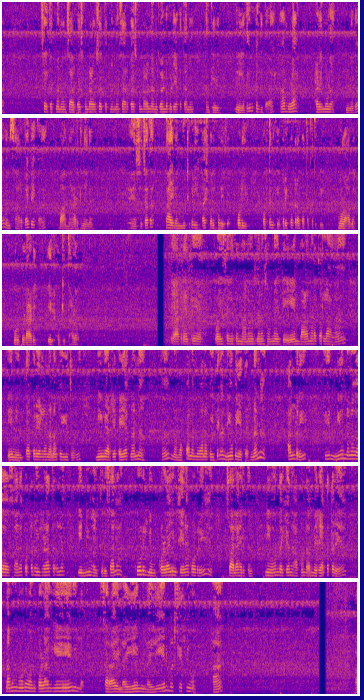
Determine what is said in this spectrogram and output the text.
ಸೈಕತ್ ನಾನು ಒಂದು ಸಾವಿರ ರೂಪಾಯಿ ಇಸ್ಕೊಂಡ ಸೈಕತ್ ನಾನು ಒಂದು ಸಾವಿರ ರೂಪಾಯಿ ಇಸ್ಕೊಂಡ ನನ್ನ ಗಂಡ ಬಡಿಯಾಕತ್ತಾನು ಅಂತೇಳಿ. ನೀವು ಎದಕ್ಕೆ ಬೇಕಾಗಿತ್ತಾ? ಹಾ ಮುಳ, ಹಳೆ ಮುಳ, ನಿನಗೆ ಒಂದು ಸಾವಿರ ರೂಪಾಯಿ ಬೇಕಾ? ಬಾ ಮಾಡ್ತೀನಿ ನಾನು. ಏ ಸುಜಾತ, ತಾಯಿ ಒಂದು ಮುಚ್ಚಿ ಕಡೆ, ಕಾಶ್ ಬರಿ ಕೊಡಿ ಕೊಡಿ. ಕೊಡ್ತಾನೆ ಬರಿ ಕೊಟ್ರೆ ಗೊತ್ತಾಕತ್ತಿ ಮುಳಾಗ ಊರು ಬಿಡಾಡಿ ಎಲ್ಲಿ ಹೋಗಿದ್ದಾಳು. ಯಾಕೈತೆ ವಯಸ್ಸಾಗಿತ್ತು ನಾನು ಜನ ಸುಮ್ಮನೆ ಐತೆ ಏನು ಭಾಳ ಮಾಡತ್ತಾರಲ್ಲ ಏನು ಎಂಥ ಪರಿ ಎಲ್ಲ ನನಗೆ ಬೈಯಿತು ನೀವು ಯಾಕೆ ಬೈಯಕ್ಕೆ ನನ್ನ? ಹಾಂ? ನಮ್ಮಪ್ಪ ನಮ್ಮ ಅವನ ಬೈತಿಲ್ಲ ನೀವು ಬೈಯತ್ತಾರೆ ನನ್ನ? ಅಲ್ರಿ? ಏನು ನೀವು ನನಗೆ ಸಾಲ ಕೊಟ್ಟಾರ ಹೇಳತ್ತಾರಲ್ಲ ಏನು ನೀವು ಹರಿತೀರಿ ಸಾಲ? ಕೊಡ್ರಿ ನಿಮ್ಮ ಕೊಳ್ಳಾಗಿನ ಚೇನ ಕೊಡ್ರಿ? ಸಾಲ ಹರಿತೀನಿ ನೀವು ಒಂದು ಐಕೆ ಹಾಕೊಂಡು ಮೆರೆ ಹಾಕತ್ತಾರೆ ನಮಗೆ ನೋಡಿ, ಒಂದು ಕೊಳ್ಳ ಏನಿಲ್ಲ. ಸರ ಇಲ್ಲ, ಏನಿಲ್ಲ, ಏನು ಮಾಡ್ತೀರಿ ನೀವು? ಹಾಂ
